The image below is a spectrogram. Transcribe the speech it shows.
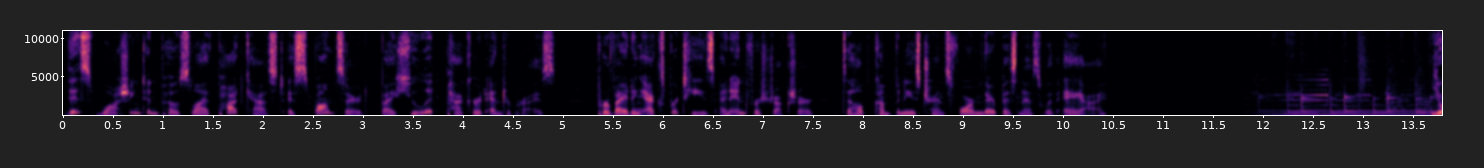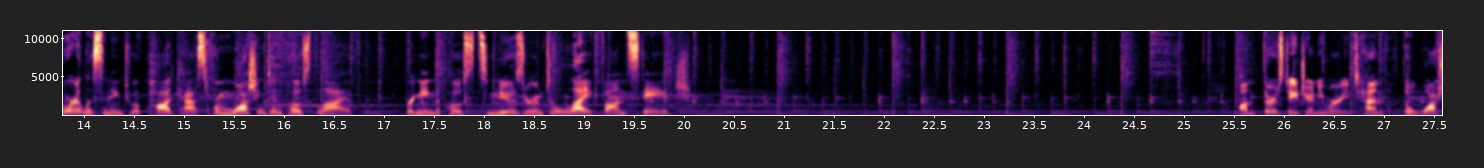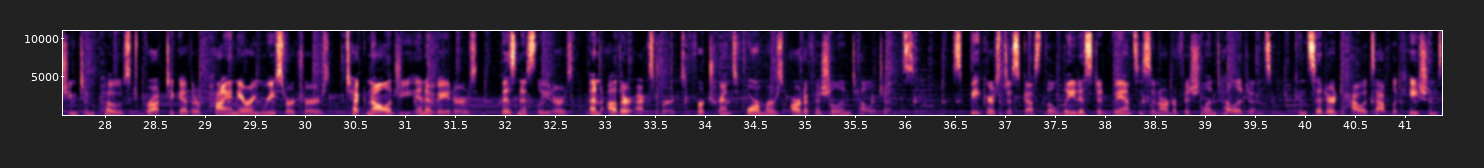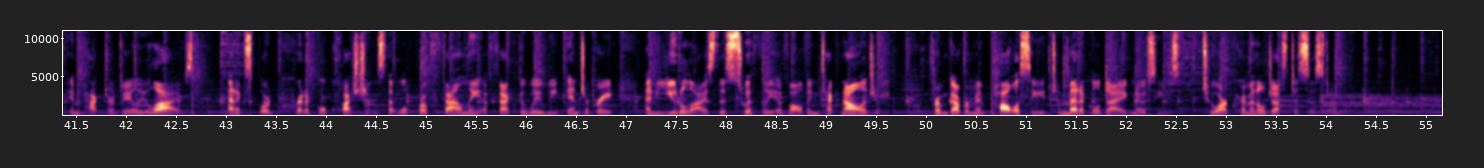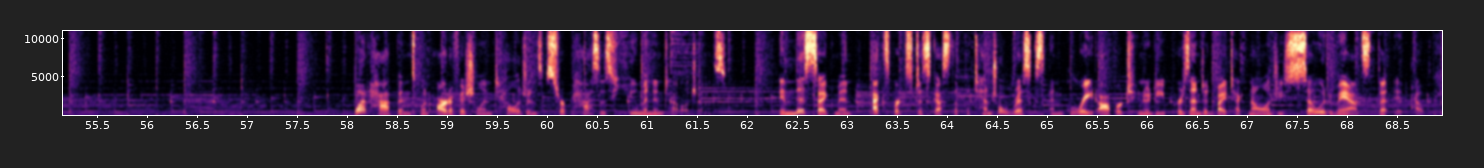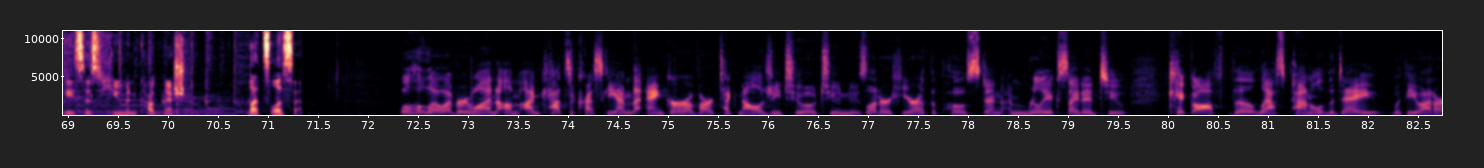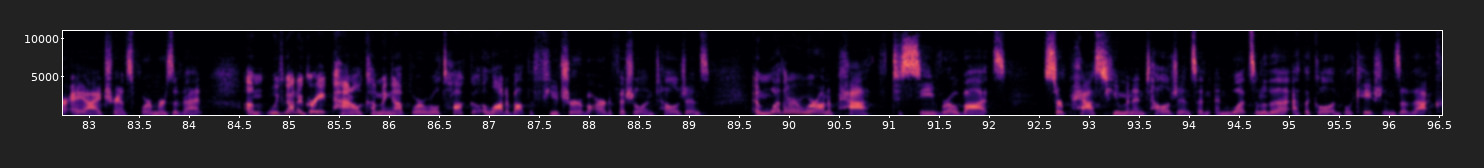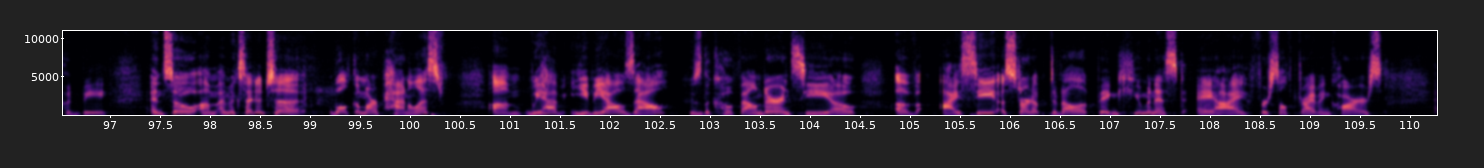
This Washington Post Live podcast is sponsored by Hewlett Packard Enterprise, providing expertise and infrastructure to help companies transform their business with AI. You're listening to a podcast from Washington Post Live, bringing the Post's newsroom to life on stage. On Thursday, January 10th, The Washington Post brought together pioneering researchers, technology innovators, business leaders, and other experts for Transformers Artificial Intelligence. Speakers discussed the latest advances in artificial intelligence, considered how its applications impact our daily lives, and explored critical questions that will profoundly affect the way we integrate and utilize this swiftly evolving technology, from government policy to medical diagnoses to our criminal justice system. What happens when artificial intelligence surpasses human intelligence? In this segment, experts discuss the potential risks and great opportunity presented by technology so advanced that it outpaces human cognition. Let's listen. Well, hello, everyone. Um, I'm Cat Zakrzewski. I'm the anchor of our Technology 202 newsletter here at the Post, and I'm really excited to kick off the last panel of the day with you at our AI Transformers event. Um, we've got a great panel coming up where we'll talk a lot about the future of artificial intelligence and whether we're on a path to see robots surpass human intelligence and, and what some of the ethical implications of that could be. And so um, I'm excited to welcome our panelists. Um, we have Yibiao Zhao, who's the co-founder and CEO of iSee, a startup developing humanist AI for self-driving cars.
